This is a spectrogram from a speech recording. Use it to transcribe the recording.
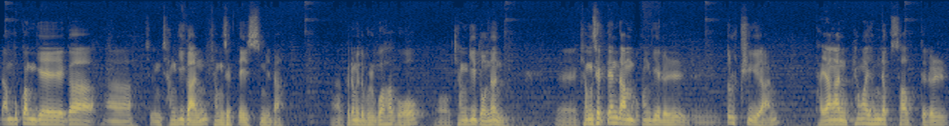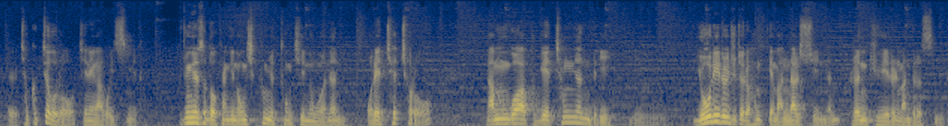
남북 관계가 아, 지금 장기간 경색돼 있습니다. 아, 그럼에도 불구하고 어, 경기도는 에, 경색된 남북 관계를 뚫기 위한 다양한 평화 협력 사업들을 에, 적극적으로 진행하고 있습니다. 그 중에서도 경기 농식품유통진흥원은 올해 최초로 남과 북의 청년들이 이 요리를 주제로 함께 만날 수 있는 그런 기회를 만들었습니다.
